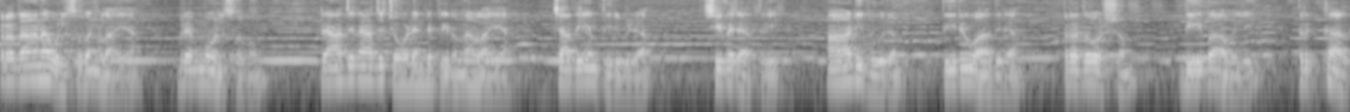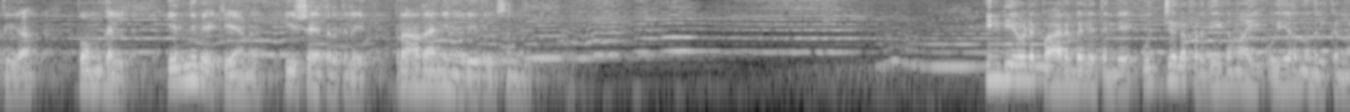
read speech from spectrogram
പ്രധാന ഉത്സവങ്ങളായ ബ്രഹ്മോത്സവം രാജരാജ ചോഴന്റെ പിറന്നാളായ ചതയം തിരുവിഴ ശിവരാത്രി ആടിപൂരം തിരുവാതിര പ്രദോഷം ദീപാവലി തൃക്കാർത്തിക പൊങ്കൽ എന്നിവയൊക്കെയാണ് ഈ ക്ഷേത്രത്തിലെ പ്രാധാന്യമേറിയ ദിവസങ്ങൾ. ഇന്ത്യയുടെ പാരമ്പര്യത്തിന്റെ ഉജ്ജ്വല പ്രതീകമായി ഉയർന്നു നിൽക്കുന്ന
